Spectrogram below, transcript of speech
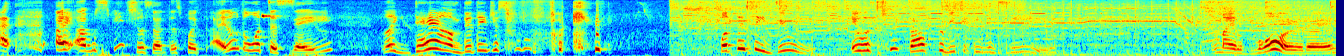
I, I I'm speechless at this point. I don't know what to say. Like, damn, did they just fucking? What did they do? It was too fast for me to even see. My lord.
